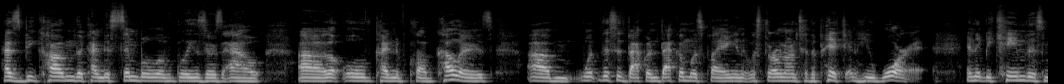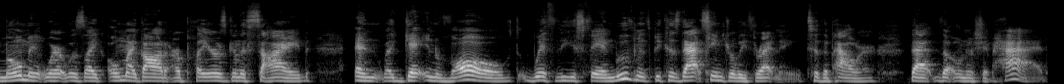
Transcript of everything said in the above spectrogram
has become the kind of symbol of glazers out uh, the old kind of club colors um, what, this is back when beckham was playing and it was thrown onto the pitch and he wore it. And it became this moment where it was like oh my god our players gonna side and like get involved with these fan movements? Because that seemed really threatening to the power that the ownership had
